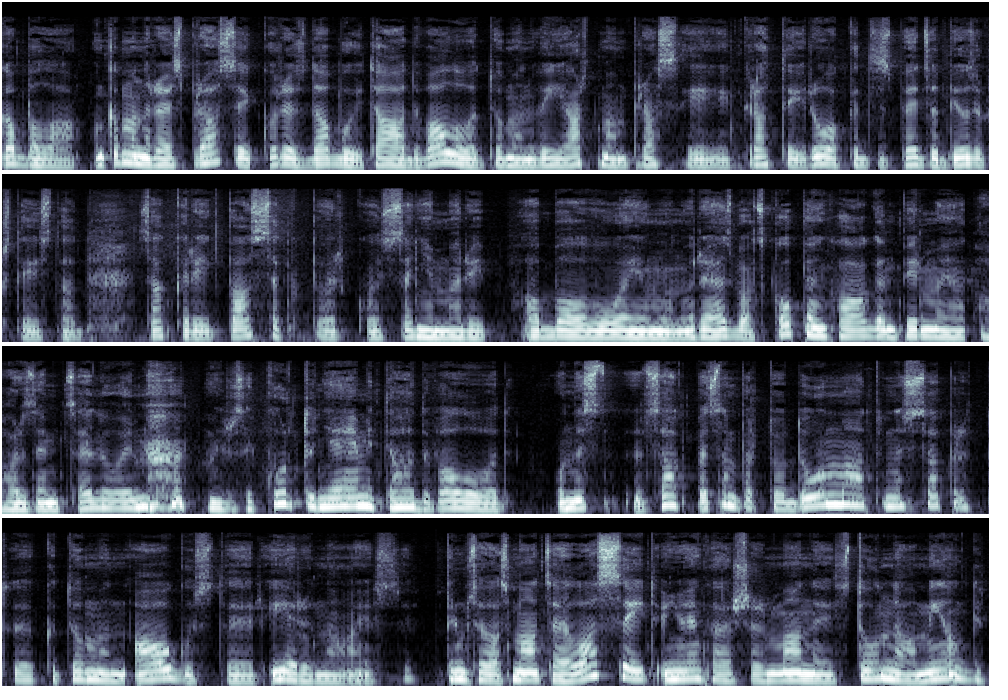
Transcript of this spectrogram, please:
gabalā. Un, kad man reiz prasīja, kur es dabūju tādu valodu, to man bija Artmāna prasīja, kratīja roku, kad es beidzot biju uzrakstījis tādu sakarīgu pasaku, par ko es saņemu arī apbalvojumu un varēju aizbraukt uz Kopenhāgenu pirmajā ārzemju ceļojumā. Viņš teica, kur tu ņēmi tādu valodu? Un es sāku pēc tam par to domāt, un es sapratu, ka to man augusta ir ierunājusi. Pirms vēl mācīja lasīt, viņa vienkārši ar mani stundām ilgi,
